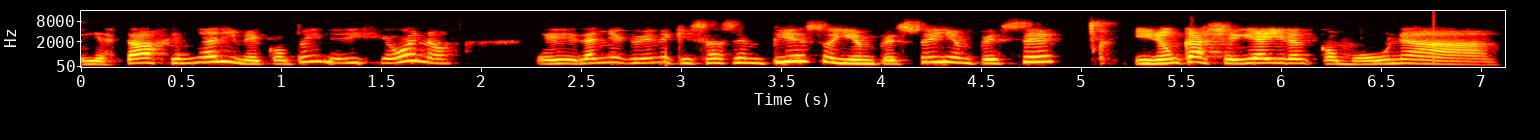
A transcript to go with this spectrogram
y estaba genial y me copé y le dije, bueno, eh, el año que viene quizás empiezo y empecé y empecé y nunca llegué a ir como una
